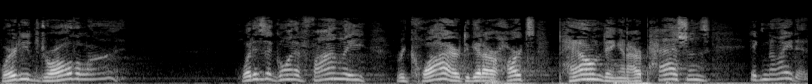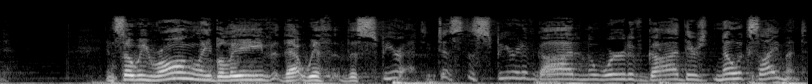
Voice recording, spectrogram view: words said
Where do you draw the line? What is it going to finally require to get our hearts pounding and our passions ignited? And so we wrongly believe that with the Spirit, just the Spirit of God and the Word of God, there's no excitement.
